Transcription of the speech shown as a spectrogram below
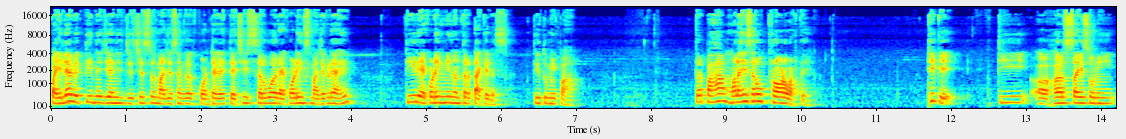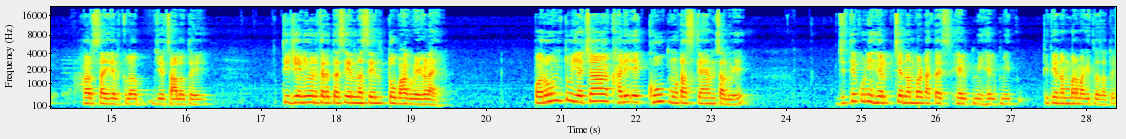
पहिल्या व्यक्तीने ज्यांनी ज्याचे माझ्या संग कॉन्टॅक्ट आहे त्याची सर्व रेकॉर्डिंग्स माझ्याकडे आहे. ती रेकॉर्डिंग मी नंतर टाकेलच. ती तुम्ही पहा. तर पहा मला हे सर्व फ्रॉड वाटतंय. ठीक आहे. ती हर साई सोनी हर साई हेल्थ क्लब जे चालवतंय ती जेन्युअन करत असेल नसेल तो भाग वेगळा आहे. परंतु याच्या खाली एक खूप मोठा स्कॅम चालू आहे. जिथे कोणी हेल्पचे नंबर टाकताय हेल्प मी हेल्प मी तिथे नंबर मागितला जातोय.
